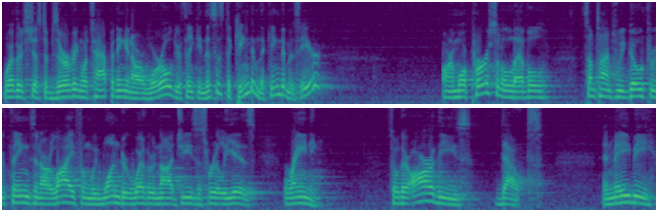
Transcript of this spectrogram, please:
Whether it's just observing what's happening in our world, you're thinking, this is the kingdom, the kingdom is here. On a more personal level, sometimes we go through things in our life and we wonder whether or not Jesus really is reigning. So there are these doubts. And maybe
